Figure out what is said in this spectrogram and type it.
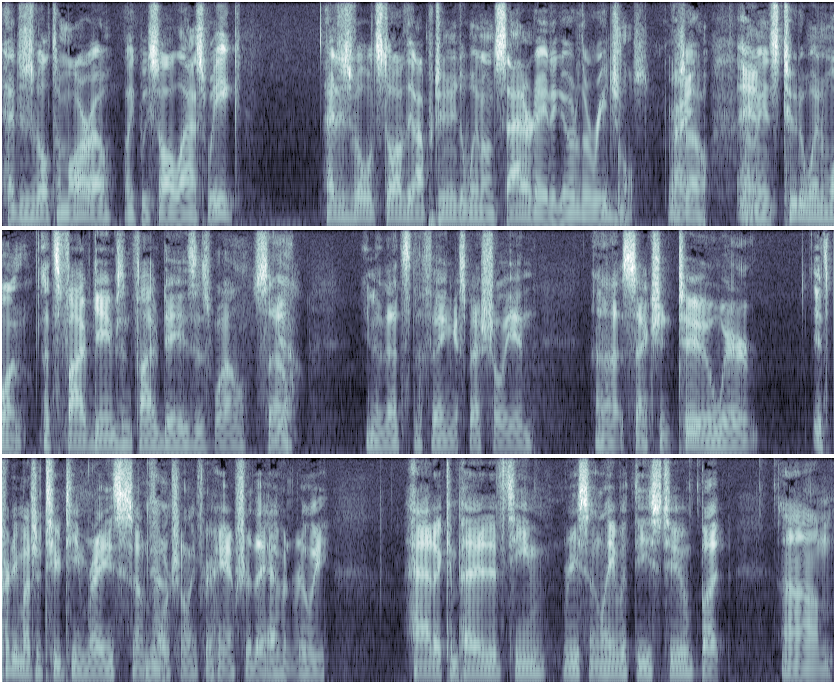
Hedgesville tomorrow, like we saw last week. Hedgesville would still have the opportunity to win on Saturday to go to the regionals. Right. So I mean, it's two to win one. That's five games in five days as well. So, Yeah. you know, that's the thing, especially in uh, Section 2, where it's pretty much a two team race. Unfortunately for Hampshire, they haven't really had a competitive team recently with these two, but, um,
